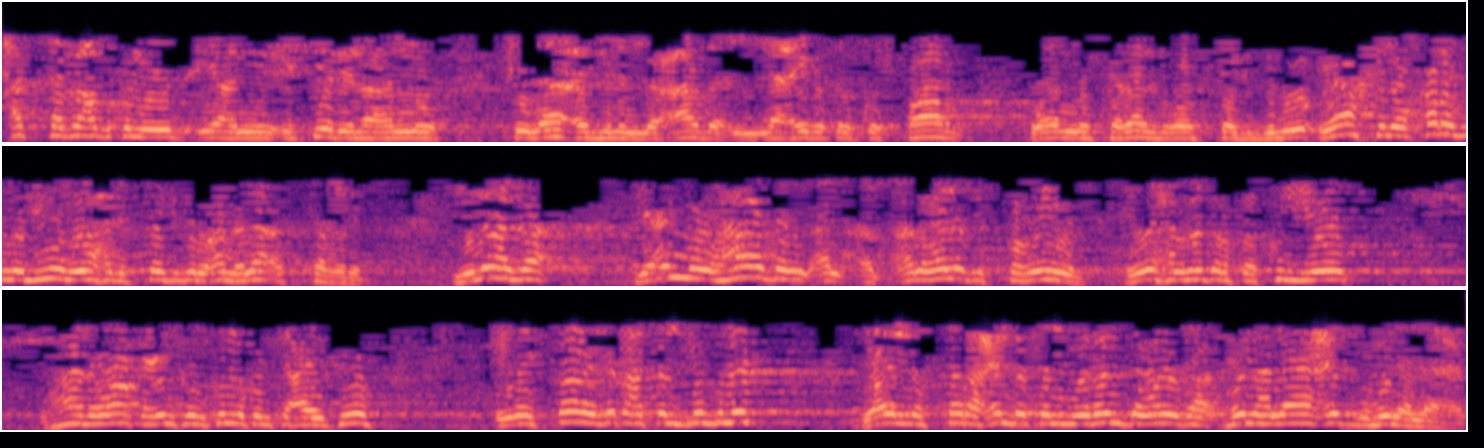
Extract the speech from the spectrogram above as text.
حتى بعضكم يعني يشير إلى أنه في لاعب من اللعاب اللاعيبه الكفار وأن الشباب يبغوا يستقبلوه يا أخي لو خرج مليون واحد يستقبله أنا لا أستغرب. لماذا؟ لأنه هذا الولد الصغير يروح المدرسة كل يوم وهذا واقع يمكن كلكم تعايشوه إذا اشترى قطعه الجبنة والا اشترى علبه الميرندا وإذا هنا لاعب وهنا لاعب.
